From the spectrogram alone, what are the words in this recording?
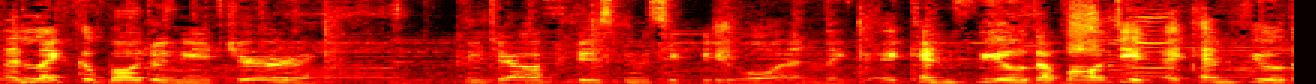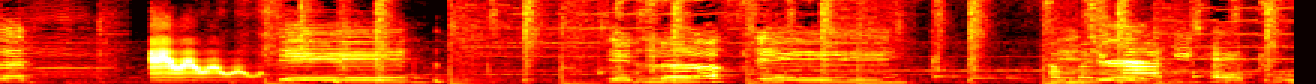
I like about the nature nature of this music video and like I can feel about it I can feel that they they love they ธรรมชาติที่แท้ทรู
